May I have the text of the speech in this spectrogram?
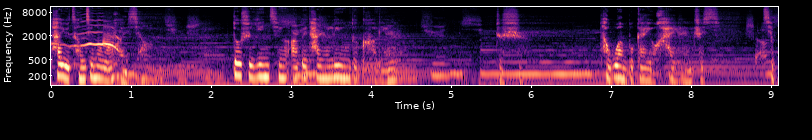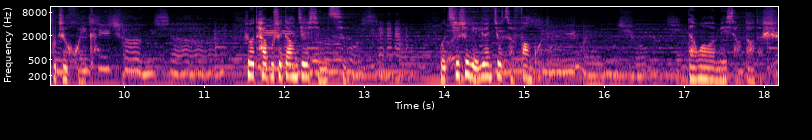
他与曾经的我很像，都是因情而被他人利用的可怜人。只是，他万不该有害人之心，且不知悔改。若他不是当街行刺，我其实也愿就此放过他。但万万没想到的是，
